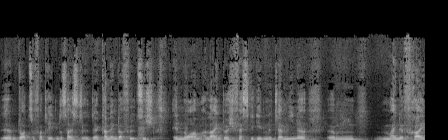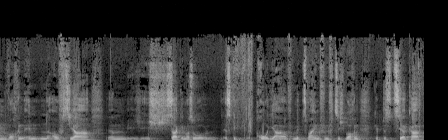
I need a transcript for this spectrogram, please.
dort zu vertreten. Das heißt, äh, der Kalender füllt sich enorm allein durch festgegebene Termine. Ähm, meine freien Wochenenden aufs Jahr. Ähm, ich, ich sage immer so, es gibt pro Jahr mit 52 Wochen gibt es circa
